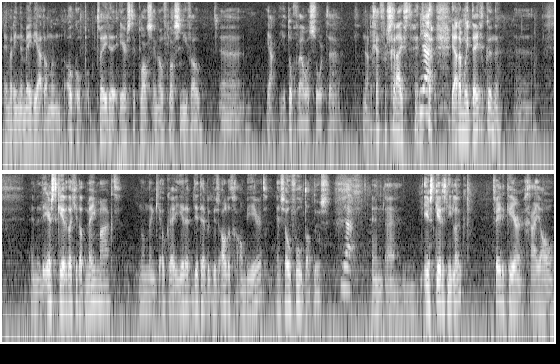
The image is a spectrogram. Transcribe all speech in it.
En waarin de media dan een, ook op, op tweede, eerste klas en hoofdklasse niveau eh, ja, je toch wel een soort eh naar de get verschrijft. Ja. ja, daar moet je tegen kunnen. Eh, en de eerste keer dat je dat meemaakt, dan denk je oké, heb dit heb ik dus altijd geambieerd en zo voelt dat dus. Ja, En eh, de eerste keer is niet leuk. De tweede keer ga je al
